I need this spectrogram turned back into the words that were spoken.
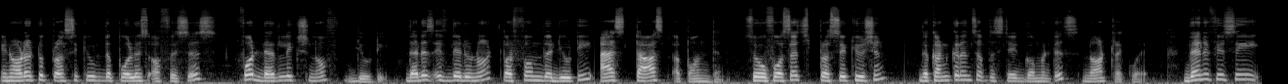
in order to prosecute the police officers for dereliction of duty. That is, if they do not perform the duty as tasked upon them. So, for such prosecution, the concurrence of the state government is not required. Then, if you see,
